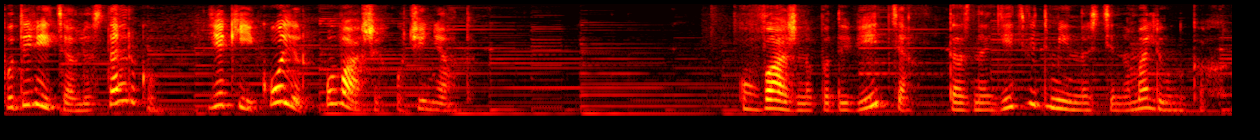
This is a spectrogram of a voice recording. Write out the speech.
Подивіться в люстерку, який колір у ваших оченят. Уважно подивіться та знайдіть відмінності на малюнках.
